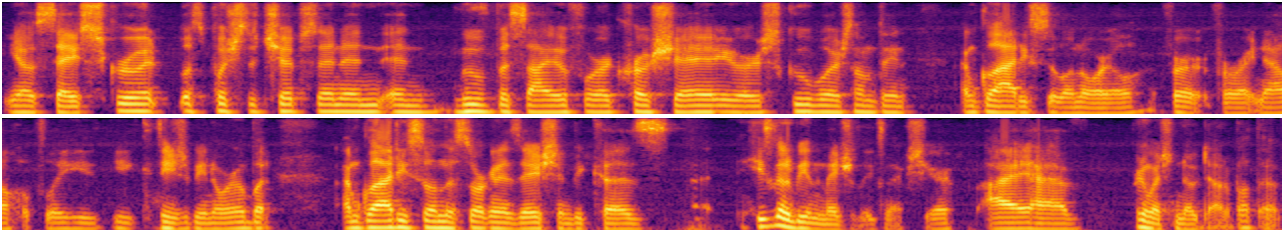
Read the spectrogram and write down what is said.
you know say screw it. Let's push the chips in and and move Basallo for a crochet or a Skubal or something. I'm glad he's still an Oriole for for right now. Hopefully he, he continues to be an Oriole, but I'm glad he's still in this organization because he's going to be in the major leagues next year. I have pretty much no doubt about that.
